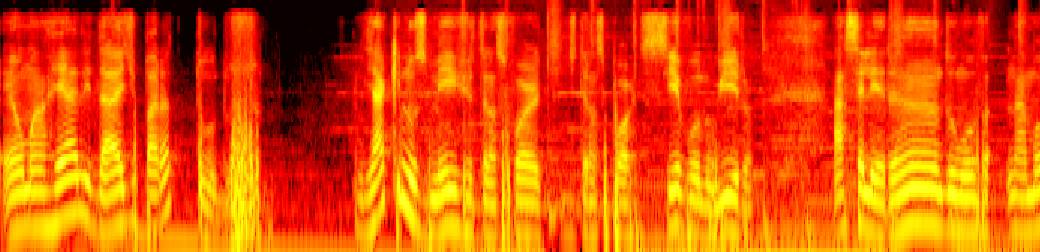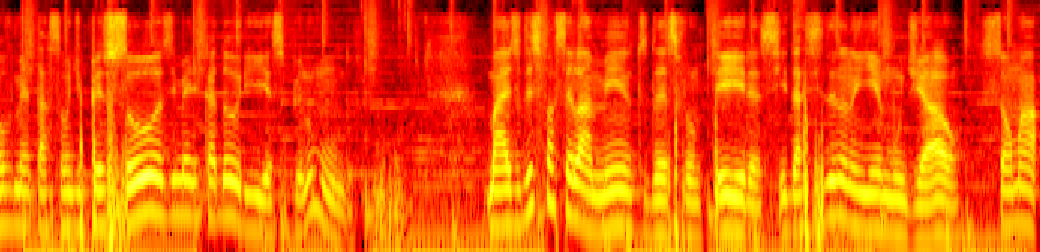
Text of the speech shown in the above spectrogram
é uma realidade para todos. Já que nos meios de transporte, de transporte se evoluíram, acelerando na movimentação de pessoas e mercadorias pelo mundo. Mas o desfacelamento das fronteiras e da cidadania mundial são uma,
